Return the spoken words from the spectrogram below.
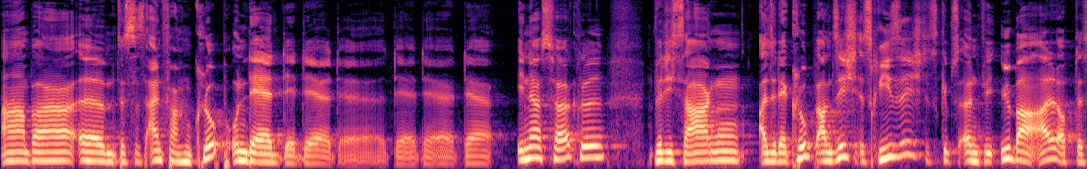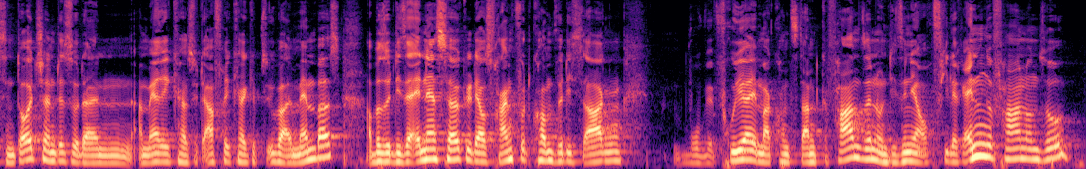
aber ähm, das ist einfach ein Club und der der der der der der, der Inner Circle würde ich sagen, also der Club an sich ist riesig, das gibt's irgendwie überall, ob das in Deutschland ist oder in Amerika, Südafrika, gibt's überall Members. Aber so dieser Inner Circle, der aus Frankfurt kommt, würde ich sagen, wo wir früher immer konstant gefahren sind und die sind ja auch viele Rennen gefahren und so.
